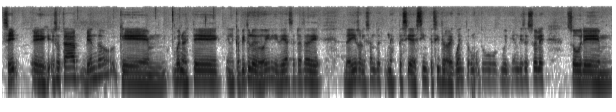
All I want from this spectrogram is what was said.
Sí, eh, eso estaba viendo que, mm, bueno, este, en el capítulo de hoy la idea se trata de, de ir realizando una especie de síntesis de recuento, como tú muy bien dices, Sole, sobre mm,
